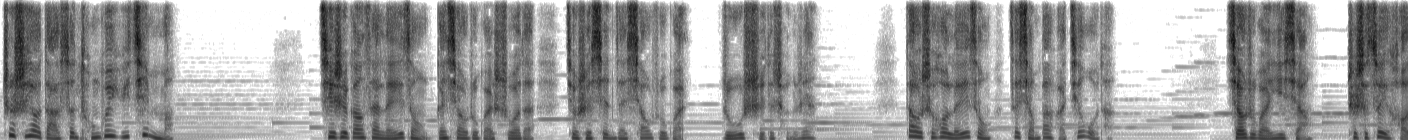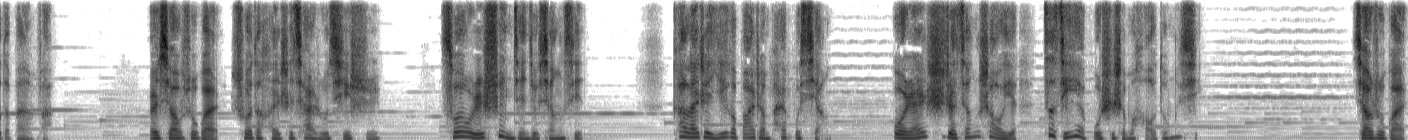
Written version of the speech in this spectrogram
这是要打算同归于尽吗？其实刚才雷总跟肖主管说的，就是现在肖主管如实的承认，到时候雷总再想办法救他。肖主管一想，这是最好的办法，而肖主管说的很是恰如其时，所有人瞬间就相信。看来这一个巴掌拍不响，果然是这江少爷自己也不是什么好东西。肖主管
